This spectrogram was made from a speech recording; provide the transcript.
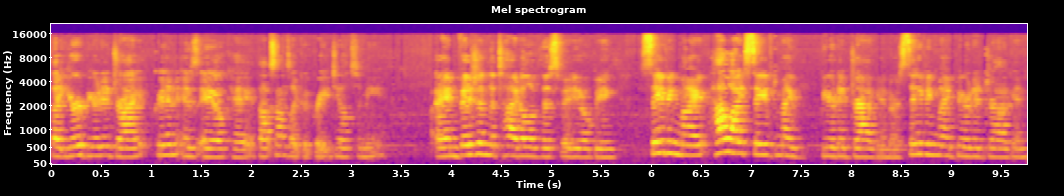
that your bearded dragon is a-okay. That sounds like a great deal to me. I envision the title of this video being saving my how I saved my bearded dragon or saving my bearded dragon.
